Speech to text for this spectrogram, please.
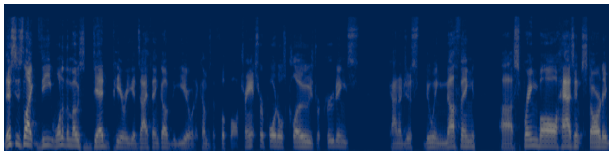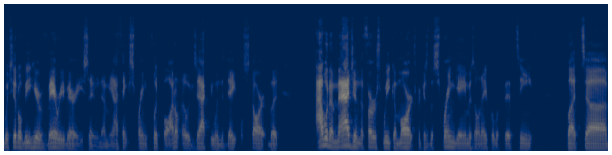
this is like the one of the most dead periods I think of the year when it comes to football. Transfer portals closed, recruiting's kind of just doing nothing. Uh, spring ball hasn't started, which it'll be here very, very soon. I mean, I think spring football, I don't know exactly when the date will start, but I would imagine the first week of March because the spring game is on April the 15th. But uh,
